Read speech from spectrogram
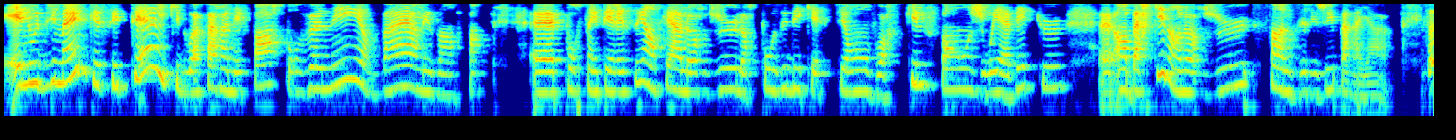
elle nous dit même que c'est elle qui doit faire un effort pour venir vers les enfants. Euh, pour s'intéresser en fait à leur jeu, leur poser des questions, voir ce qu'ils font, jouer avec eux, euh, embarquer dans leur jeu sans le diriger par ailleurs. Ça,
